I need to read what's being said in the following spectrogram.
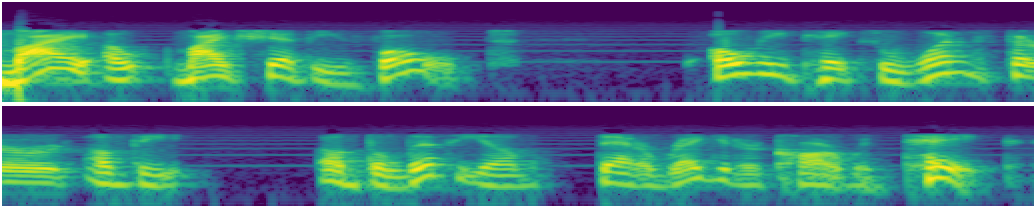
my uh, my Chevy Volt only takes one third of the of the lithium that a regular car would take.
